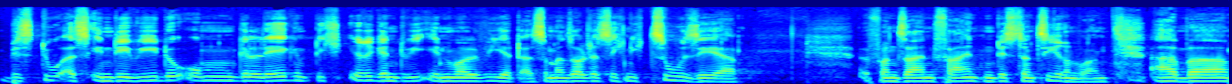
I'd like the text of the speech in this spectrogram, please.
bist du als Individuum gelegentlich irgendwie involviert. Also man sollte sich nicht zu sehr von seinen Feinden distanzieren wollen. Aber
